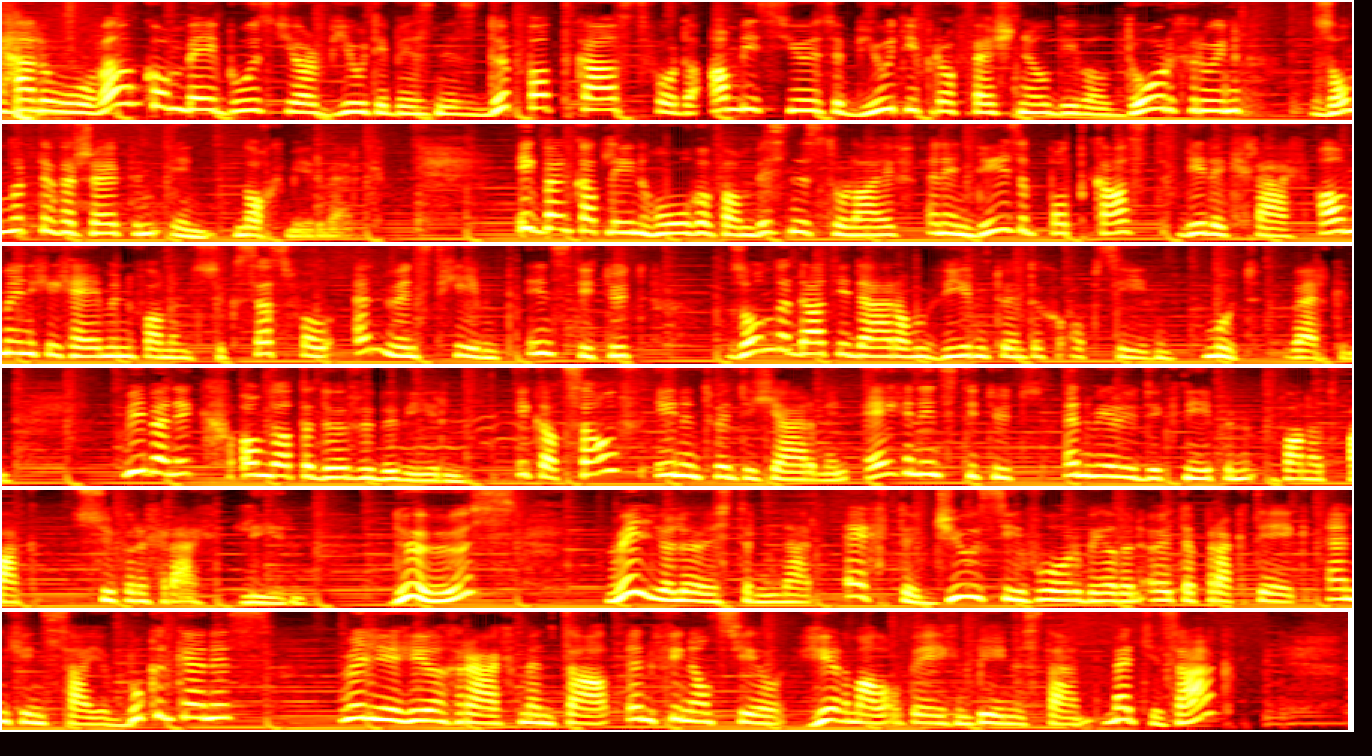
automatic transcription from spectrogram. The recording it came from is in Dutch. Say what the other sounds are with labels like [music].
Hallo, welkom bij Boost Your Beauty Business, de podcast voor de ambitieuze beauty professional die wil doorgroeien zonder te verzuipen in nog meer werk. Ik ben Kathleen Hoge van Business to Life en in deze podcast deel ik graag al mijn geheimen van een succesvol en winstgevend instituut zonder dat je daarom 24 op 7 moet werken. Wie ben ik om dat te durven beweren? Ik had zelf 21 jaar mijn eigen instituut en wil je de knepen van het vak supergraag leren. Dus wil je luisteren naar echte juicy voorbeelden uit de praktijk en geen saaie boekenkennis? Wil je heel graag mentaal en financieel helemaal op eigen benen staan met je zaak?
